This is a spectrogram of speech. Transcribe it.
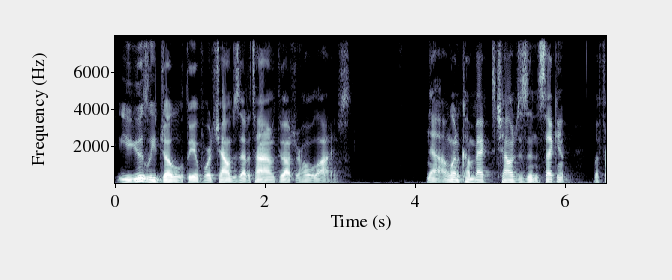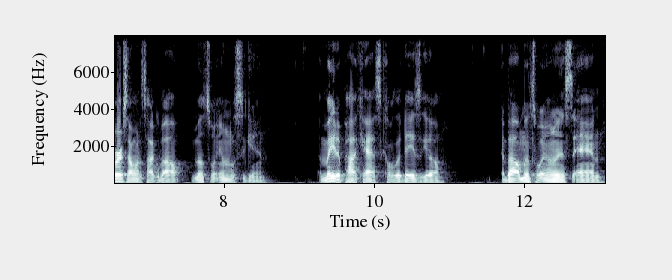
You usually juggle three or four challenges at a time throughout your whole lives. Now, I'm going to come back to challenges in a second, but first, I want to talk about mental illness again. I made a podcast a couple of days ago about mental illness and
